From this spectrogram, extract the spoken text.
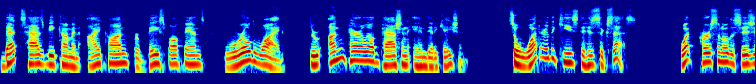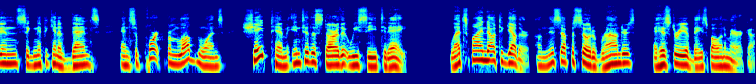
Betts has become an icon for baseball fans worldwide through unparalleled passion and dedication. So, what are the keys to his success? What personal decisions, significant events, and support from loved ones shaped him into the star that we see today? Let's find out together on this episode of Rounders, a history of baseball in America.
